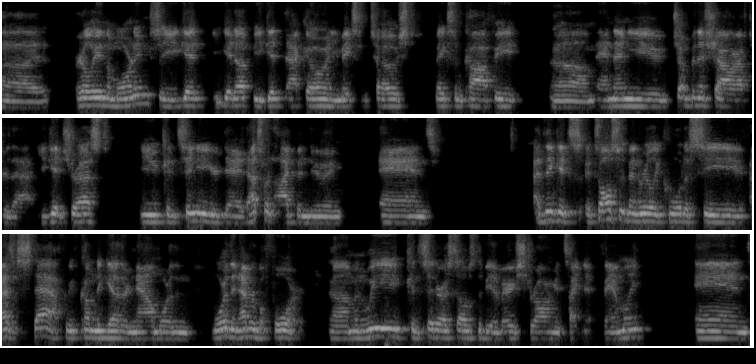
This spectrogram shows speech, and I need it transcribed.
Uh, early in the morning. So you get you get up, you get that going, you make some toast, make some coffee, um, and then you jump in the shower after that. You get dressed, you continue your day. That's what I've been doing, and I think it's it's also been really cool to see as a staff we've come together now more than more than ever before, um, and we consider ourselves to be a very strong and tight knit family. And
